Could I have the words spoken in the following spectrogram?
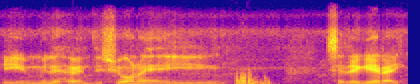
Y miles de bendiciones y se te quiere ahí.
